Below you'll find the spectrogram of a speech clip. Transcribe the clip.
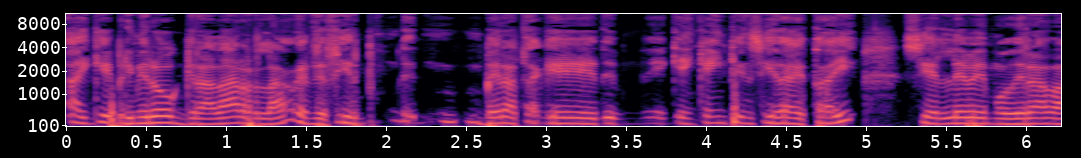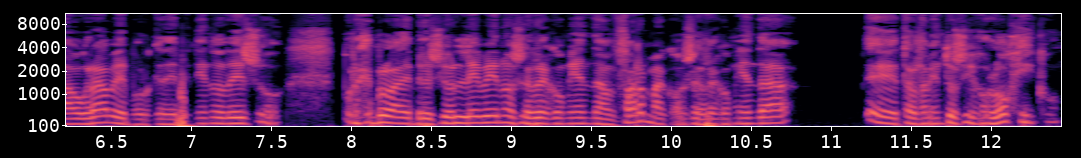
hay que primero gradarla, es decir, ver hasta qué, en qué intensidad está ahí, si es leve, moderada o grave, porque dependiendo de eso, por ejemplo, la depresión leve no se recomiendan fármacos, se recomienda eh, tratamiento psicológico.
